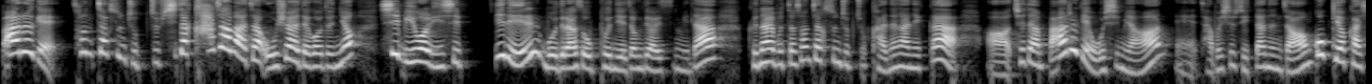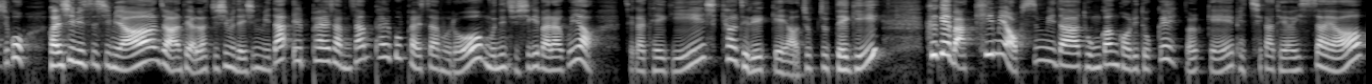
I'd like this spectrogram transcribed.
빠르게 선착순 줍줍 시작하자마자 오셔야 되거든요. 12월 20 1일 모드라서 오픈 예정되어 있습니다. 그날부터 선착순 줍줍 가능하니까 어, 최대한 빠르게 오시면 예, 잡으실 수 있다는 점 꼭 기억하시고 관심 있으시면 저한테 연락 주시면 되십니다. 1833-8983으로 문의 주시기 바라고요. 제가 대기 시켜드릴게요. 줍줍 대기. 크게 막힘이 없습니다. 동간 거리도 꽤 넓게 배치가 되어 있어요.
